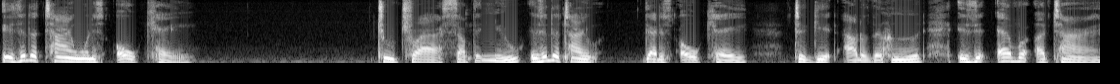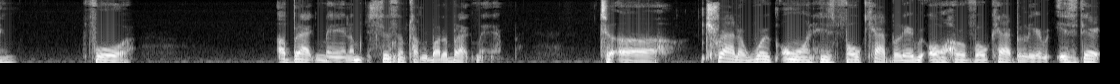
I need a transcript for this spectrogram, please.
Is it a time when it's okay to try something new? Is it a time that it's okay to get out of the hood? Is it ever a time for a black man, since I'm talking about a black man, to uh, try to work on his vocabulary, or her vocabulary? Is there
